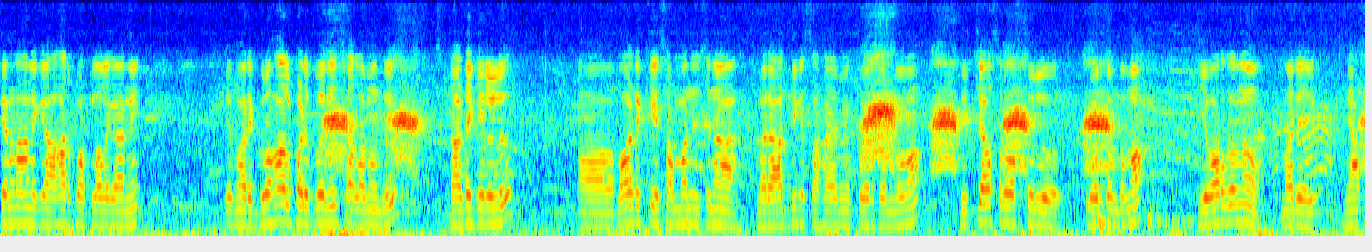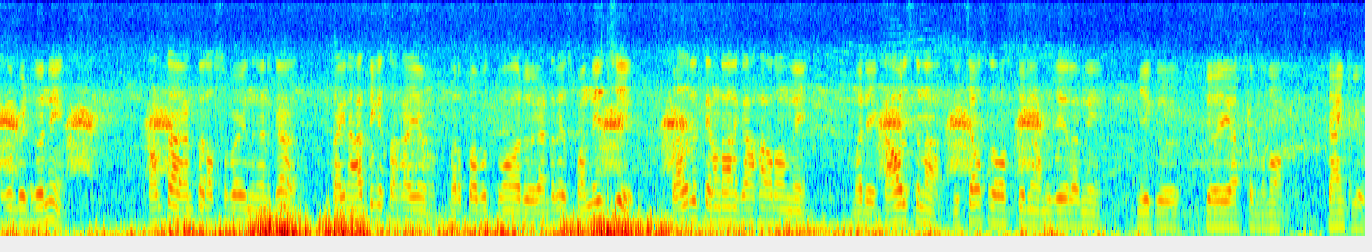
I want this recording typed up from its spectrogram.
తినడానికి ఆహార పొట్లాలు కానీ మరి గృహాలు పడిపోయి చాలామంది తాటకిల్లులు వాటికి సంబంధించిన మరి ఆర్థిక సహాయం కోరుకుంటున్నాం నిత్యావసర వస్తువులు కోరుకుంటున్నాం. ఈ వరదను మరి జ్ఞాపకం పెట్టుకొని పంట ఎంత నష్టపోయింది కనుక తగిన ఆర్థిక సహాయం మరి ప్రభుత్వం వారు వెంటనే స్పందించి ప్రజలు తినడానికి ఆహారాన్ని మరి కావలసిన నిత్యావసర వస్తువులను అందజేయాలని మీకు తెలియజేస్తున్నాం. Thank you.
